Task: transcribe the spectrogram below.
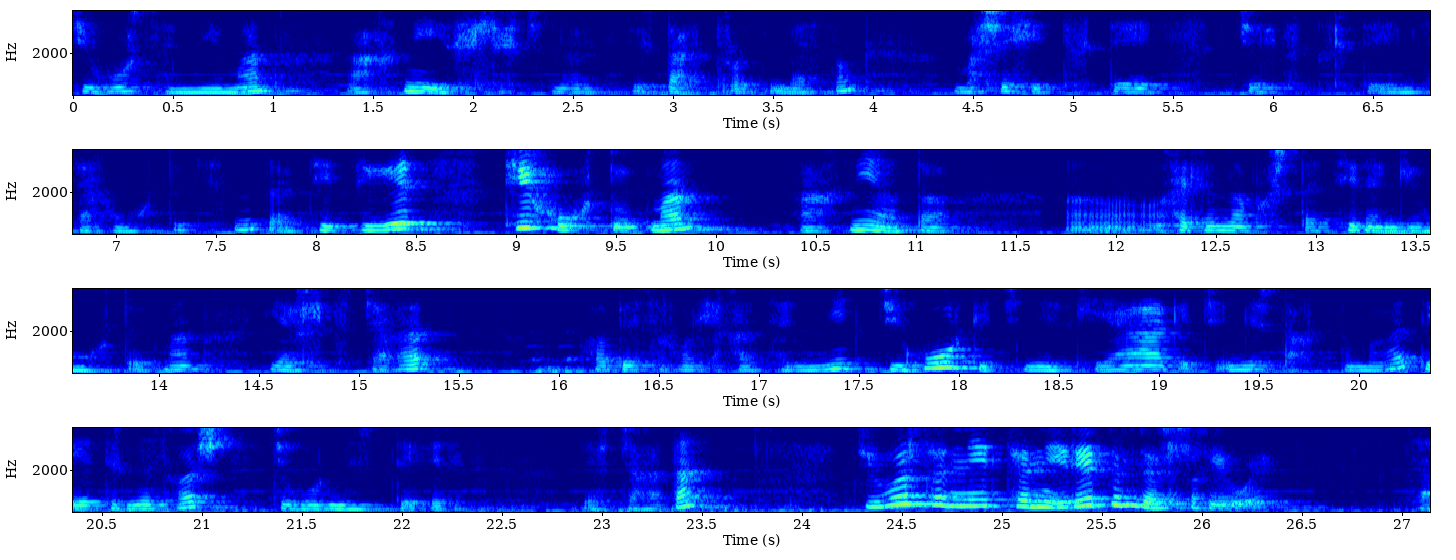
жигүүр сонины маань анхны эрхлэгч нар редакторууд байсан. Маш их идэвхтэй, жил зүтгэлтэй ийм сайхан хүүхдүүд байсан. За тэгээд тэр хүүхдүүд маань анхны одоо халиуна багштай тэр ангийн хүүхдүүд маань ярилцж агаад хобби сургуулийнхаа сониныг жигүүр гэж нэрлэе гэж ингэж тогтсон байгаа. Тэгээд тэрнээс хойш жигүүр нэртэйгээр явж байгаа да. Жигүүр сонины тань ирээдүйн зорилго юу вэ? За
